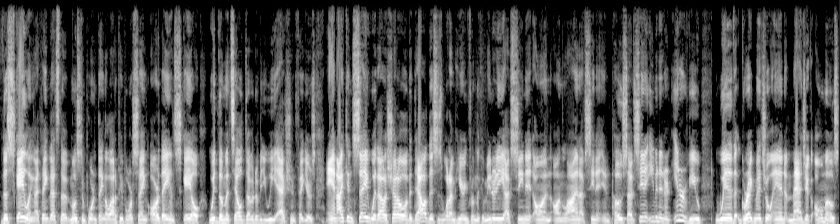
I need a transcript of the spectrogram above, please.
the scaling. I think that's the most important thing. A lot of people are saying, are they in scale with the Mattel WWE action figures? And I can say without a shadow of a doubt, this is what I'm hearing from the community. I've seen it on online. I've seen it in posts. I've seen it even in an interview with Greg Mitchell and Magic Almost,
